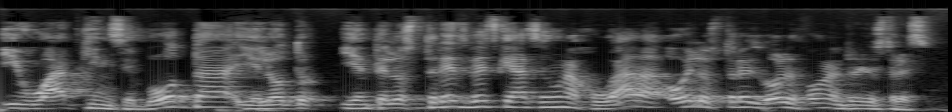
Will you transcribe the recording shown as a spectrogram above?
y Watkins se bota y el otro. Y entre los tres ves que hacen una jugada. Hoy los tres goles fueron entre ellos tres.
